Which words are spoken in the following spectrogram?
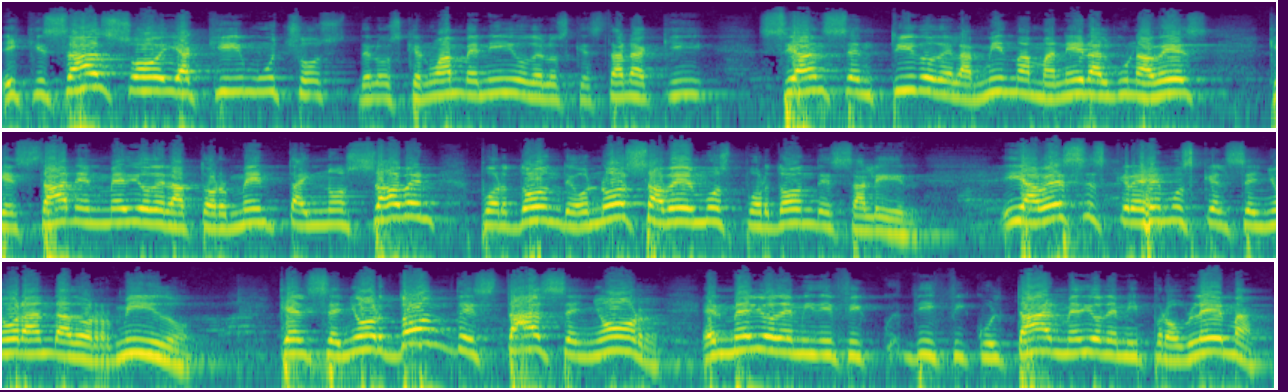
Y quizás hoy aquí muchos de los que no han venido, de los que están aquí, se han sentido de la misma manera alguna vez que están en medio de la tormenta y no saben por dónde o no sabemos por dónde salir. Y a veces creemos que el Señor anda dormido. Que el Señor, ¿dónde está Señor? En medio de mi dificultad, en medio de mi problema.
